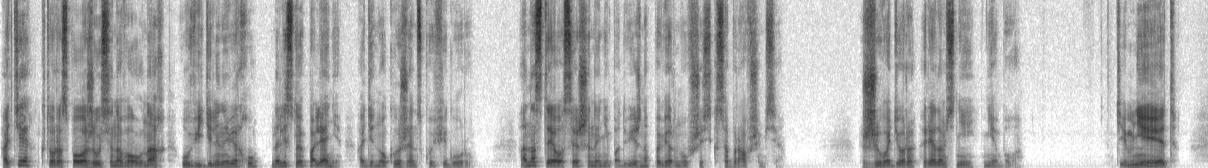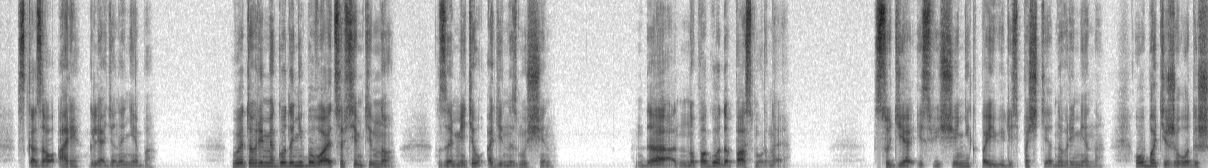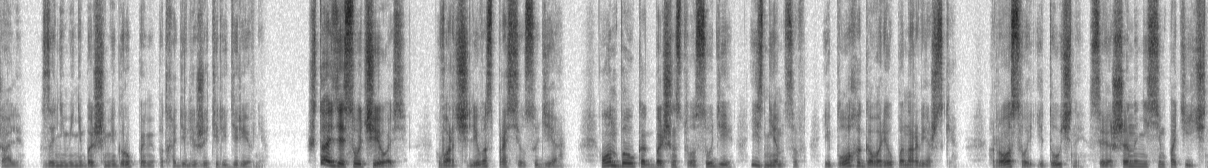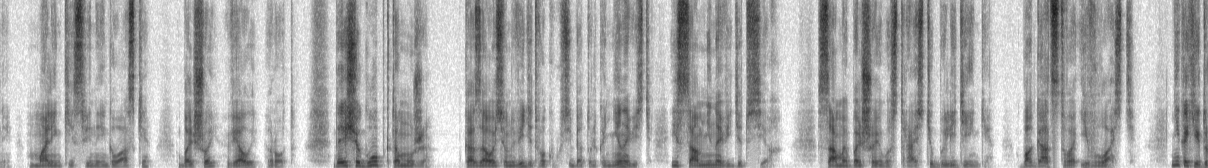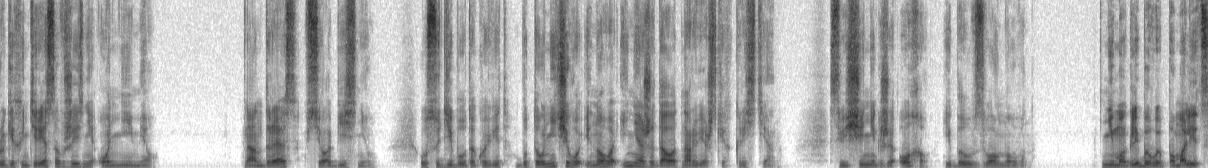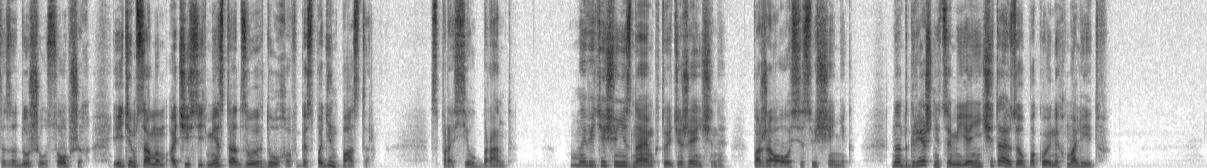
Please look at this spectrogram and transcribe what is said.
А те, кто расположился на валунах, увидели наверху, на лесной поляне, одинокую женскую фигуру. Она стояла совершенно неподвижно, повернувшись к собравшимся. Живодера рядом с ней не было. «Темнеет», — сказал Ари, глядя на небо. «В это время года не бывает совсем темно», — заметил один из мужчин. «Да, но погода пасмурная». Судья и священник появились почти одновременно. Оба тяжело дышали. За ними небольшими группами подходили жители деревни. «Что здесь случилось?» – ворчливо спросил судья. Он был, как большинство судей, из немцев и плохо говорил по-норвежски. Рослый и тучный, совершенно несимпатичный, маленькие свиные глазки, большой вялый рот. Да еще глуп к тому же. Казалось, он видит вокруг себя только ненависть и сам ненавидит всех. Самой большой его страстью были деньги, богатство и власть. Никаких других интересов в жизни он не имел. Андреас все объяснил. У судьи был такой вид, будто он ничего иного и не ожидал от норвежских крестьян. Священник же охал и был взволнован. «Не могли бы вы помолиться за души усопших и тем самым очистить место от злых духов, господин пастор?» – спросил Бранд. «Мы ведь еще не знаем, кто эти женщины», – пожаловался священник. «Над грешницами я не читаю за упокойных молитв».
